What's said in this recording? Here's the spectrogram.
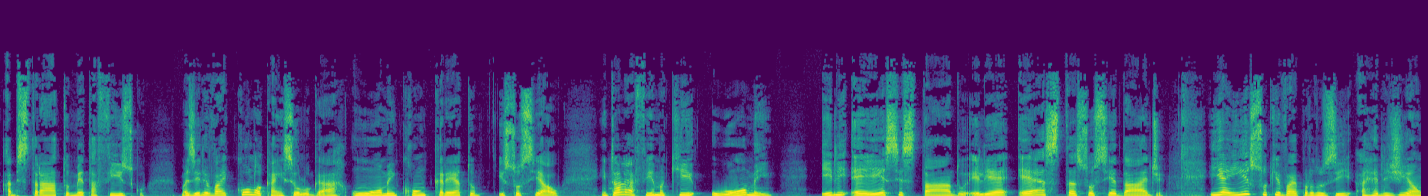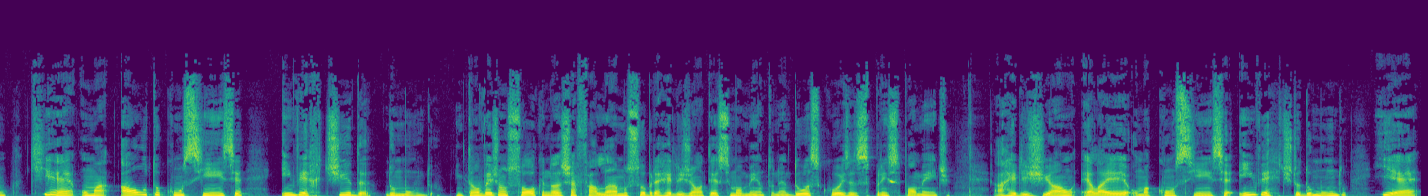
abstrato, metafísico, mas ele vai colocar em seu lugar um homem concreto e social. Então ele afirma que o homem ele é esse estado, ele é esta sociedade. E é isso que vai produzir a religião, que é uma autoconsciência invertida do mundo. Então vejam só o que nós já falamos sobre a religião até esse momento, né? Duas coisas principalmente. A religião, ela é uma consciência invertida do mundo e é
